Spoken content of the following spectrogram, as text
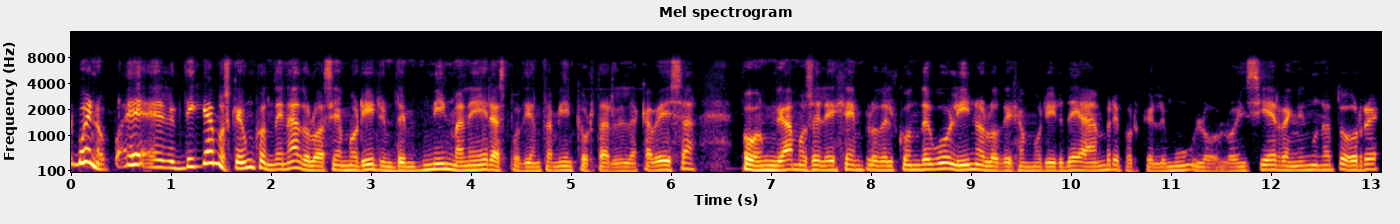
Bueno, eh, digamos que un condenado lo hacía morir de mil maneras, podían también cortarle la cabeza. Pongamos el ejemplo del conde Bolino, lo dejan morir de hambre porque le, lo, lo, encierran en una torre,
